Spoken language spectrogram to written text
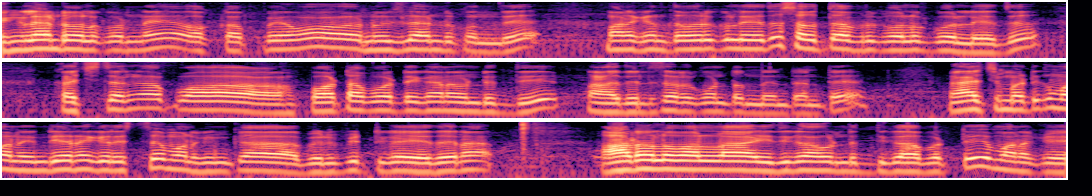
ఇంగ్లాండ్ వాళ్ళకి ఉన్నాయి. ఒక కప్ ఏమో న్యూజిలాండ్కి ఉంది. మనకి ఇంతవరకు లేదు. సౌత్ ఆఫ్రికా వాళ్ళకి కూడా లేదు. ఖచ్చితంగా పో పోటాపోటీగానే ఉండిద్ది. నాకు తెలిసి అనుకుంటుంది ఏంటంటే మ్యాచ్ మటుకు మన ఇండియానే గెలిస్తే మనకి ఇంకా బెనిఫిట్గా ఏదైనా ఆడవాళ్ళ వల్ల ఇదిగా ఉండిద్ది కాబట్టి మనకి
